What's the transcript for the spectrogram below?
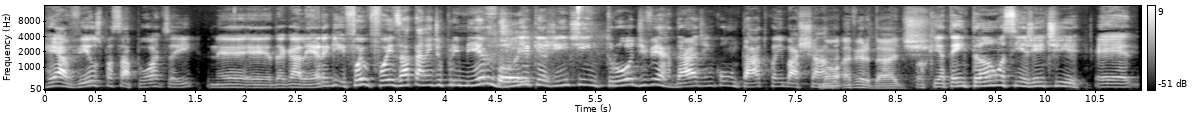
reaver os passaportes aí, né, é, da galera. E foi, foi exatamente o primeiro Foi. dia que a gente entrou de verdade em contato com a embaixada. Não, é verdade. Porque até então, assim, a gente é,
